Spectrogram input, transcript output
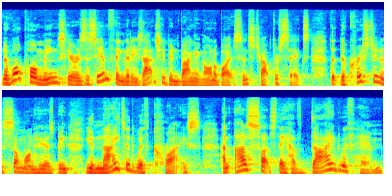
Now, what Paul means here is the same thing that he's actually been banging on about since chapter 6 that the Christian is someone who has been united with Christ, and as such, they have died with him,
